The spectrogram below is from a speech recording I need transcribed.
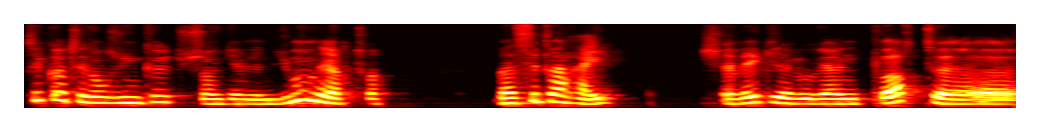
Tu sais, quand tu es dans une queue, tu sens qu'il y a du monde derrière toi. Bah, c'est pareil. Je savais qu'il avait ouvert une porte euh,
